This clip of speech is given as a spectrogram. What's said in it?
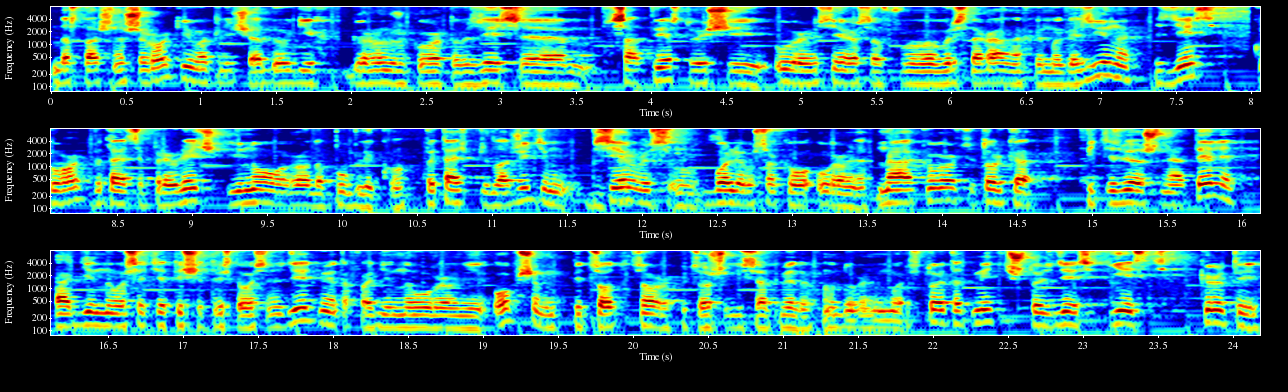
достаточно широкие, в отличие от других горнолыжных курортов. Здесь э, соответствующий уровень сервисов в ресторанах и магазинах. Здесь курорт пытается привлечь иного рода публику, пытаясь предложить им сервис более высокого уровня. На курорте только пятизвездочные отели, один на высоте 1389 метров, один на уровне общем 540-560 метров над уровнем моря. Стоит отметить, что здесь есть скрытый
